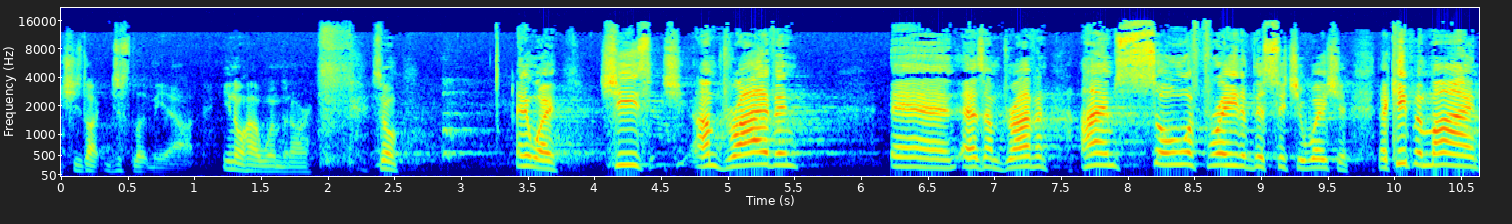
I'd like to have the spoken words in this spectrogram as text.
she's like, just let me out. You know how women are. So, anyway, she's, she, I'm driving, and as I'm driving, I'm so afraid of this situation. Now, keep in mind,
